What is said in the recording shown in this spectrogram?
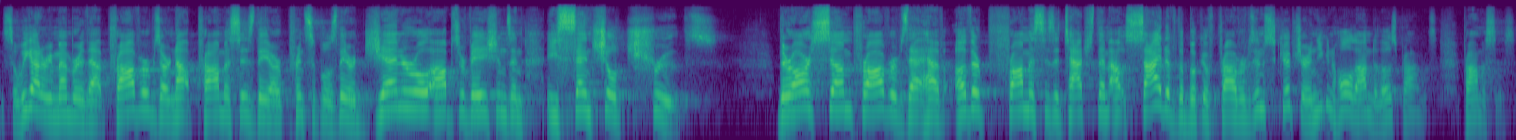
So we got to remember that Proverbs are not promises, they are principles. They are general observations and essential truths. There are some Proverbs that have other promises attached to them outside of the book of Proverbs in Scripture, and you can hold on to those promises.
